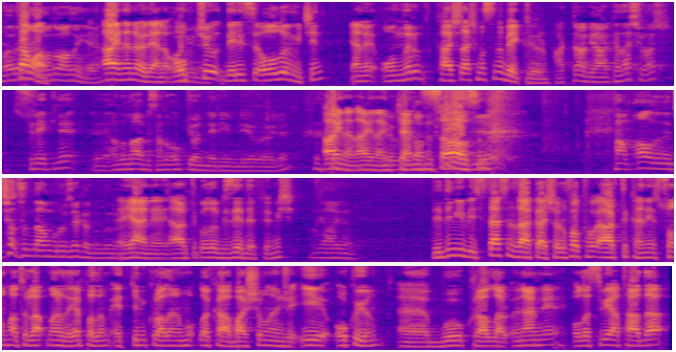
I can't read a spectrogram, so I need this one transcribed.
varın Tamam. onu alın ya. Aynen öyle yani Öyle. okçu delisi olduğum için yani onların karşılaşmasını bekliyorum. Hatta bir arkadaş var. Sürekli e, Anıl abi sana ok göndereyim diyor böyle. Aynen aynen kendisi sağ olsun. diye Tam alnının çatından vuracak Anıl'ı. Yani artık o da bizi hedeflemiş. Aynen. Dediğim gibi isterseniz arkadaşlar ufak ufak artık hani son hatırlatmaları da yapalım. Etkinlik kurallarını mutlaka başlamadan önce iyi okuyun. Ee, bu kurallar önemli. Olası bir hatada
